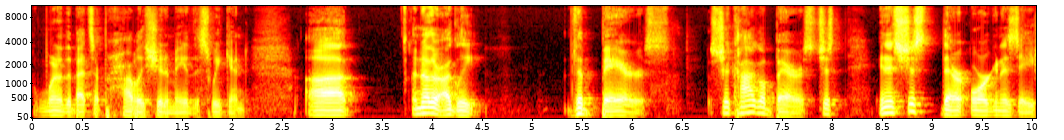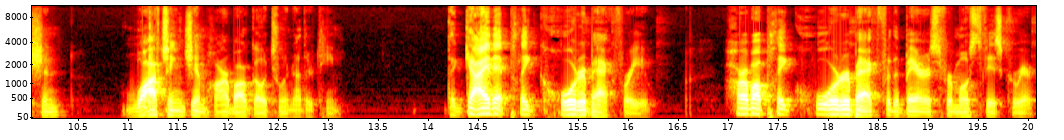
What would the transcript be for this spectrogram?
One of the bets I probably should have made this weekend. Uh, another ugly, the Bears, Chicago Bears. Just and it's just their organization watching Jim Harbaugh go to another team. The guy that played quarterback for you, Harbaugh played quarterback for the Bears for most of his career.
